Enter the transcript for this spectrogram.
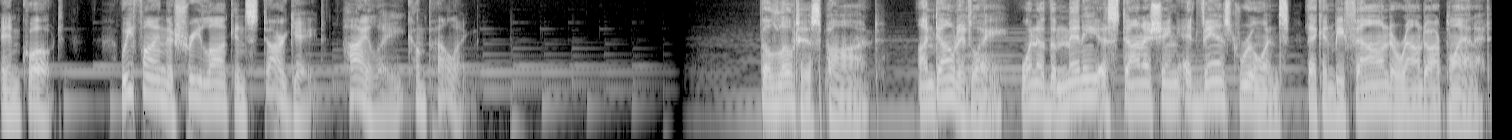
End quote. We find the Sri Lankan Stargate highly compelling. The Lotus Pond Undoubtedly, one of the many astonishing advanced ruins that can be found around our planet.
